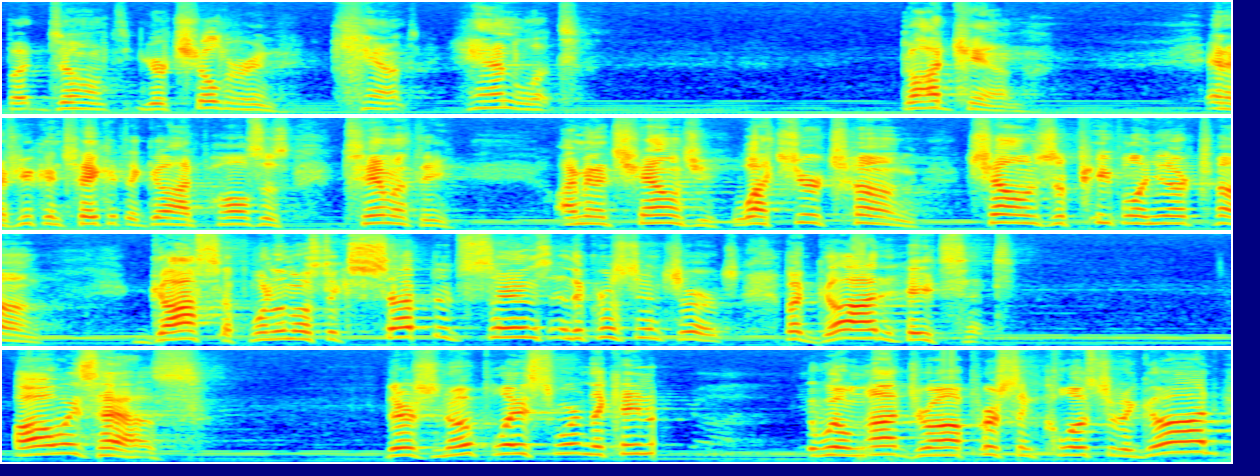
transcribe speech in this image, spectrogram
But don't. Your children can't handle it. God can. And if you can take it to God, Paul says, Timothy, I'm going to challenge you. Watch your tongue. Challenge the people in your tongue. Gossip, one of the most accepted sins in the Christian church, but God hates it. Always has. There's no place for it in the kingdom of God. It will not draw a person closer to God.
